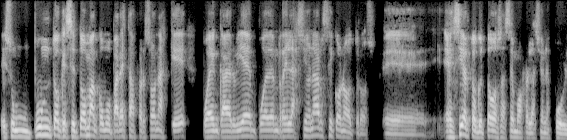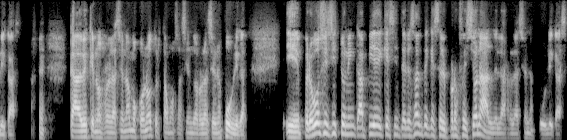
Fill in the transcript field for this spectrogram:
es un punto que se toma como para estas personas que pueden caer bien, pueden relacionarse con otros. Eh, es cierto que todos hacemos relaciones públicas. Cada vez que nos relacionamos con otros estamos haciendo relaciones públicas. Eh, pero vos hiciste un hincapié que es interesante, que es el profesional de las relaciones públicas.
